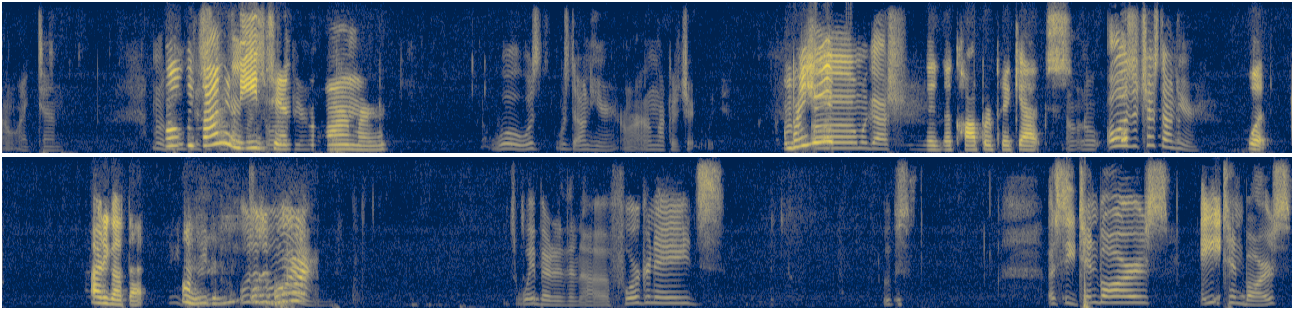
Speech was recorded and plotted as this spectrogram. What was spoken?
I don't like 10. Oh, we found an E-10 armor. Whoa, what's, what's down here? I'm not gonna check. I'm pretty sure. Oh my gosh. The, copper pickaxe. I don't know. Oh, there's a chest down here. What? I already got that. Oh, no, it was. It's way better than uh four grenades. Oops. Let's see, tin bars, eight tin bars.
